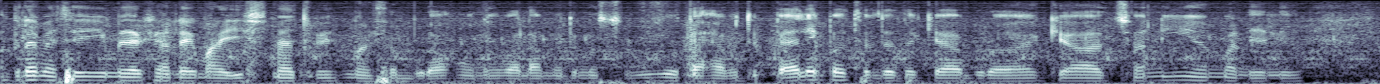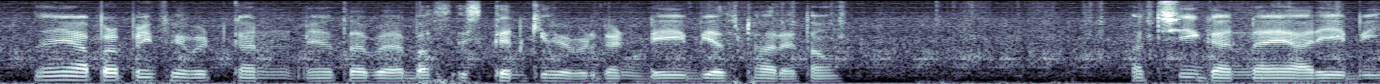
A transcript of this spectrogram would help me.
अगला मैच ही मेरा ख्याल है हमारे इस मैच में हमारे साथ बुरा होने वाला मुझे महसूस होता है। मुझे पहले पता चलता था क्या बुरा है, क्या अच्छा नहीं है हमारे लिए। मैं यहाँ पर अपनी फेवरेट गन मतलब बस इस गन की favourite gun D B S उठा रहता हूँ। अच्छी गन है यार ये भी।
